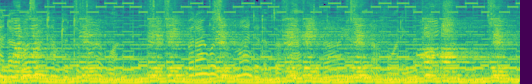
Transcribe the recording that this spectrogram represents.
And I wasn't tempted to buy one, but I was reminded of the fact that I had been avoiding the beach.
